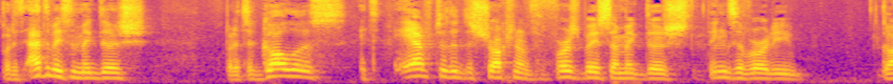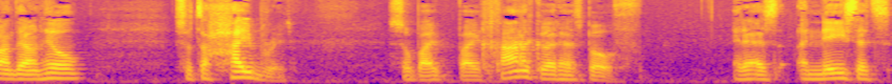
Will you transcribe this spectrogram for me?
but it's at the base of Mikdash, but it's a gullus. It's after the destruction of the first base of Mikdash. Things have already gone downhill, so it's a hybrid. So by by Hanukkah it has both. It has a nace that's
